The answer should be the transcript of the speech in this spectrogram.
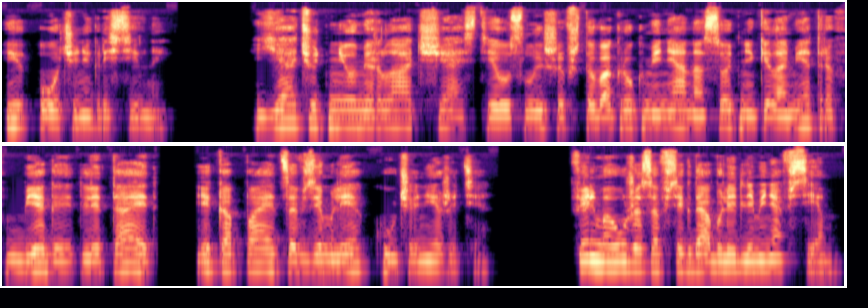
и очень агрессивной. Я чуть не умерла от счастья, услышав, что вокруг меня на сотни километров бегает, летает и копается в земле куча нежити. Фильмы ужасов всегда были для меня всем.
